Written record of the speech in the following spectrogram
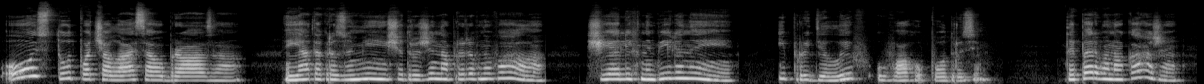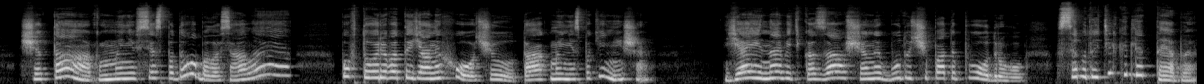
Ось тут почалася образа. Я так розумію, що дружина приревнувала, що я ліг не біля неї і приділив увагу подрузі. Тепер вона каже, що так, мені все сподобалося, але повторювати я не хочу, так мені спокійніше. Я їй навіть казав, що не буду чіпати подругу, все буде тільки для тебе.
